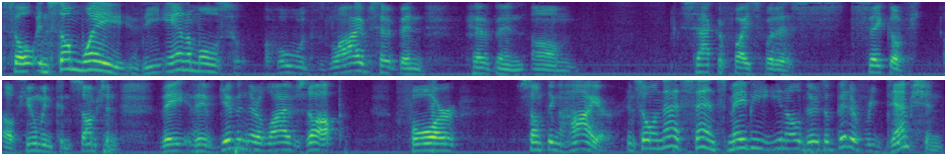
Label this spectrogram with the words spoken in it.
so in some way the animals whose lives have been have been um, sacrificed for the sake of of human consumption, they they've given their lives up for something higher. And so, in that sense, maybe, you know, there's a bit of redemption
